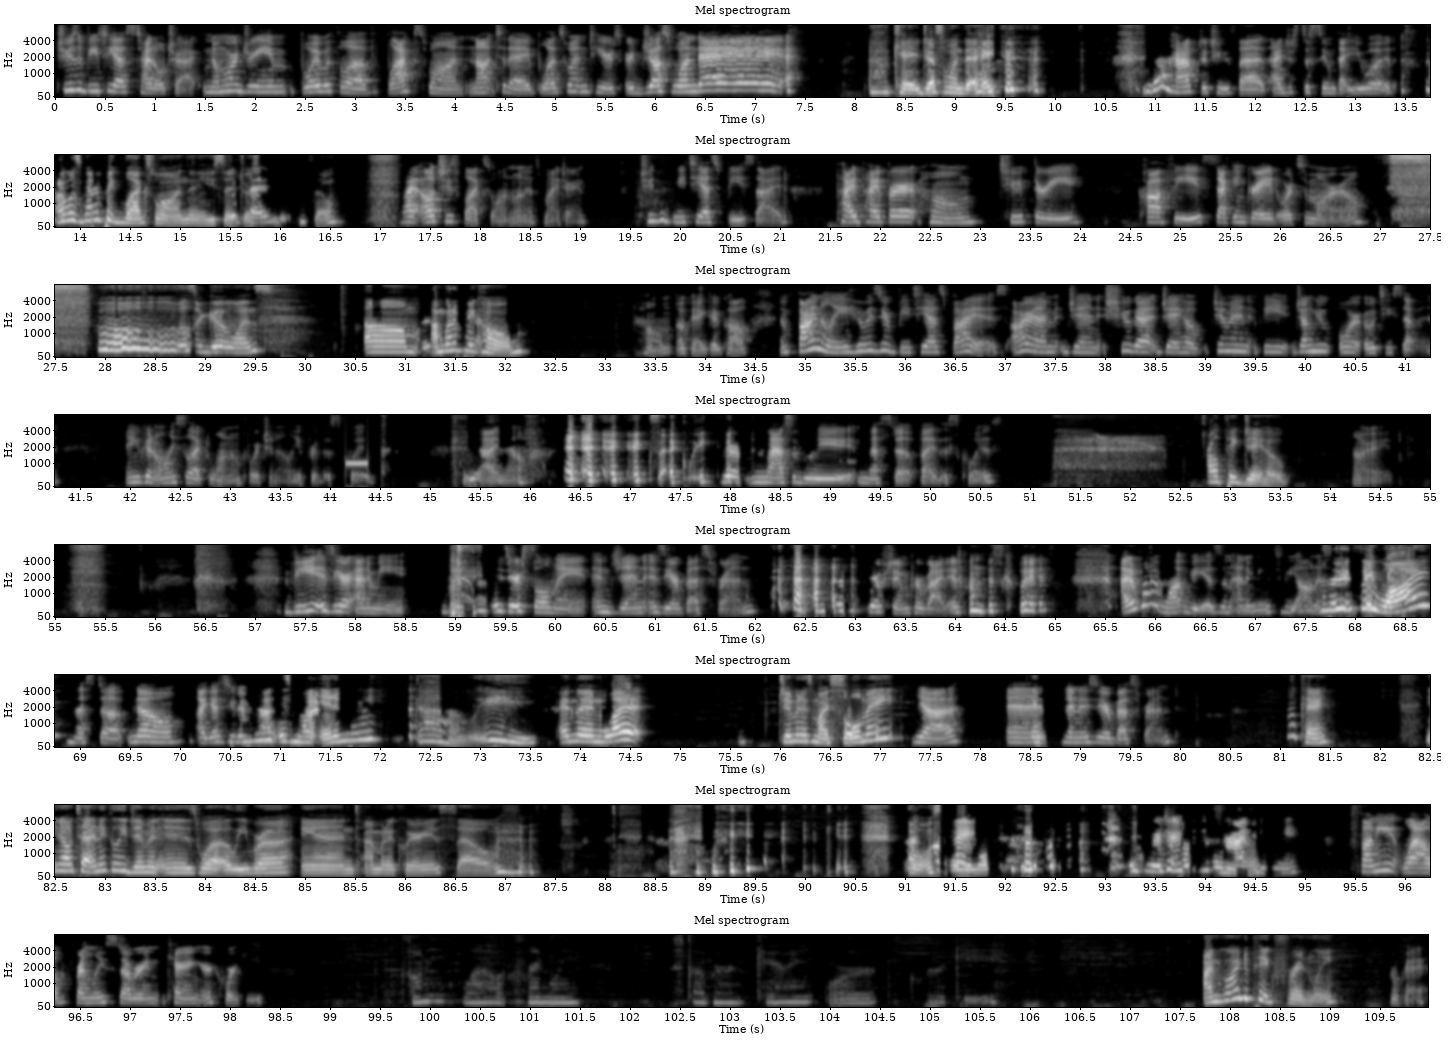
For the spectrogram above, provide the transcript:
Choose a BTS title track. No More Dream, Boy with Luv, Black Swan, Not Today, Blood, Sweat, and Tears, or Just One Day. Okay, just one day. You don't have to choose that. I just assumed that you would. I was gonna pick Black Swan, then you said just Okay. so. I'll choose Black Swan when it's my turn. Choose a BTS B side. Pied Piper, Home, 2 3, Coffee, Second Grade, or Tomorrow. Oh, those are good ones. Um, I'm gonna pick home. Home. Okay, good call. And finally, who is your BTS bias? RM, Jin, Suga, J-Hope, Jimin, V, Jungkook, or OT7? And you can only select one, unfortunately, for this quiz. Yeah, I know. exactly. They're massively messed up by this quiz. I'll pick J Hope. All right. V is your enemy. Jin is your soulmate, and Jin is your best friend. Description provided on this quiz. I wouldn't want V as an enemy, to be honest. I Did it say why? Messed up. No, I guess you didn't pass. Is my enemy? Golly. And then what? Jimin is my soulmate? Yeah, and Jin is your best friend. Okay. You know, technically Jimin is what a Libra and I'm an Aquarius, so I won't say anymore. It's your turn to describe me. Funny, loud, friendly, stubborn, caring, or quirky. Funny, loud, friendly, stubborn, caring, or I'm going to pick friendly. Okay.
